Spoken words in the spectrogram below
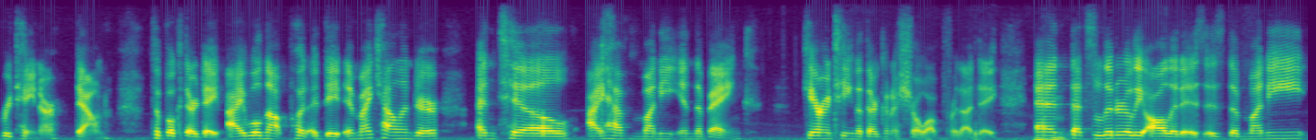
retainer down to book their date. I will not put a date in my calendar until i have money in the bank guaranteeing that they're going to show up for that day. And mm-hmm. that's literally all it is is the money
